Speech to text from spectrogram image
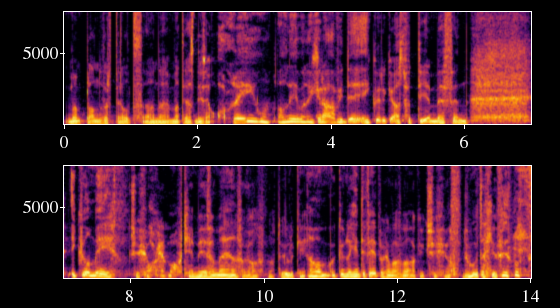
mijn plan verteld aan eh, Matthias. En die zei, allee jongen, allee, wat een graaf idee. Ik werk juist voor TMF en ik wil mee. Ik zeg, ja, jij mocht jij mee van mij? Van, ja, natuurlijk. Hè. Ah, maar kunnen er geen tv-programma van maken. Ik zeg, ja, doe wat je wilt.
